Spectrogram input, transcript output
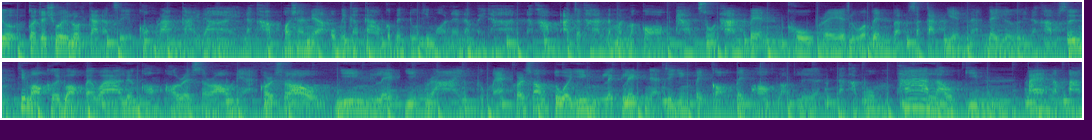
ยอะๆ ก็จะช่วยลดการอักเสบของร่างกายได้นะครับ เพราะฉะนั้นเนี่ยโอเมก้า9ก็เป็นตัวที่หมอแนะนำให้ทานนะครับ อาจจะทานน้ำมันมะกอก ทานสดทานเป็นโคเพรสหรือว่าเป็นแบบสกัดเย็นนะได้เลยนะครับ ซึ่งที่หมอเคยบอกไปว่าเรื่องของคอเลสเตอรอลเนี่ย คอเลสเตอรอลยิ่งเล็กยิ่งร้าย ถูกไหมคอเลสเตอรอลตัวยิ่งเล็กๆ เนี่ยจะยิ่งไปเกาะไปพอกหลอดเลือดนะครับผม ถ้าเรากินแป้งน้ำตาล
